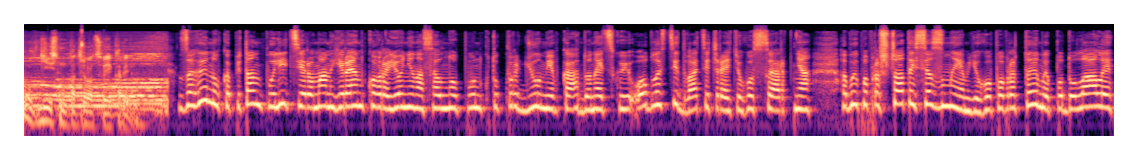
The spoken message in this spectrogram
Був дійсно патріот своєї країни. Загинув капітан поліції Роман Гіренко в районі населеного пункту Курдюмівка Донецької області 23 серпня. Аби попрощатися з ним, його побратими подолали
